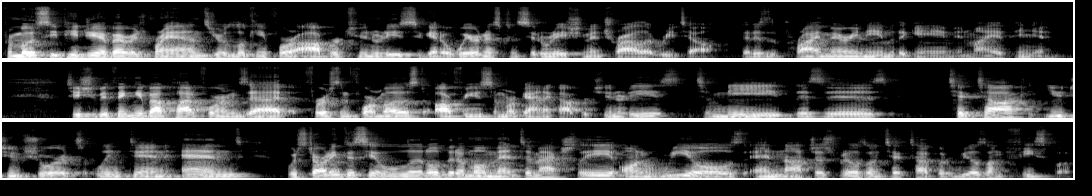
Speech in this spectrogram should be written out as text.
For most CPG beverage brands, you're looking for opportunities to get awareness, consideration, and trial at retail. That is the primary name of the game, in my opinion. So you should be thinking about platforms that first and foremost offer you some organic opportunities. To me, this is TikTok, YouTube Shorts, LinkedIn, and we're starting to see a little bit of momentum actually on Reels and not just Reels on TikTok, but Reels on Facebook,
